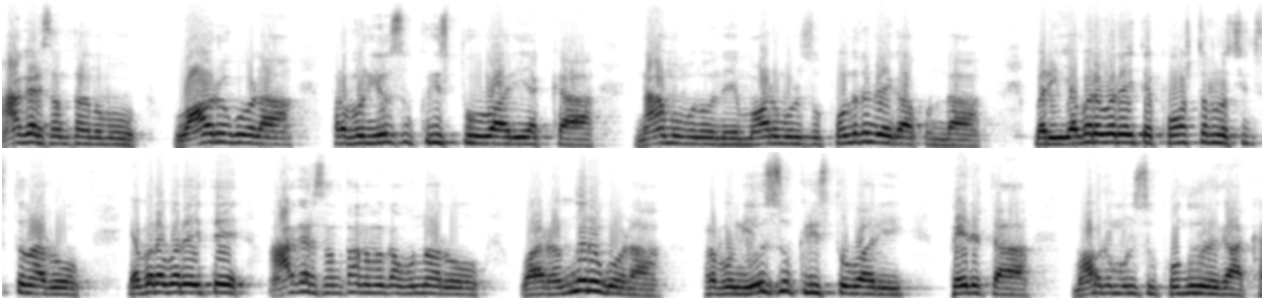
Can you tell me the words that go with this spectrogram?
ఆగరి సంతానము. వారు కూడా ప్రభుని యేసు క్రీస్తు వారి యొక్క నామములోనే మారు మనసు పొందడమే కాకుండా మరి ఎవరెవరైతే పోస్టర్లు చించుతున్నారో ఎవరెవరైతే ఆగరి సంతానముగా ఉన్నారో వారందరూ కూడా ప్రభుని యేసు క్రీస్తు వారి పేరిట మారు మనసు పొందునుగాక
